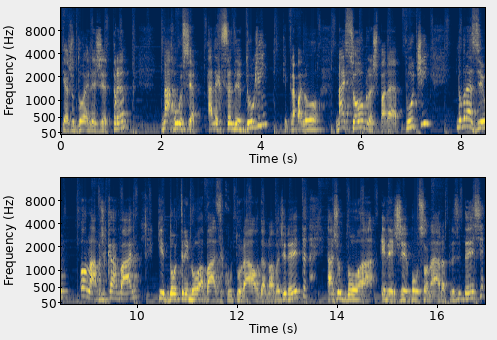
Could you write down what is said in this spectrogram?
que ajudou a eleger Trump. Na Rússia, Alexander Dugin, que trabalhou nas sombras para Putin no Brasil, Olavo de Carvalho, que doutrinou a base cultural da nova direita, ajudou a eleger Bolsonaro à presidência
